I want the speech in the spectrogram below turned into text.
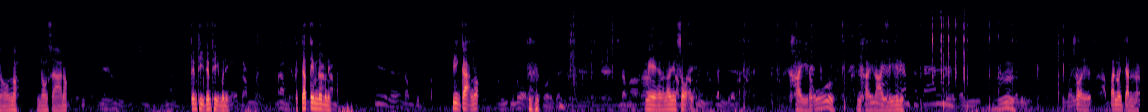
น้องเนาะนี่น้องสาเนาะเต็มที่เต็มที่มันนี่ก็จัดเต็มเลยมันนี่นี่เลยดำตึปิ้งกลางเนาะ แม่เรายังสอย ไข่เนาะโอ้ยมีไข่ลายอยู่นี่นี่อืมสอยปลานวลจันทร์เนาะ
